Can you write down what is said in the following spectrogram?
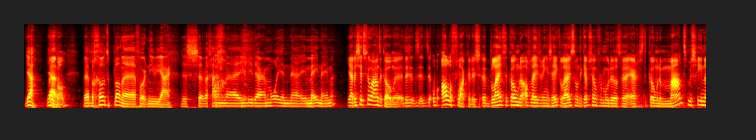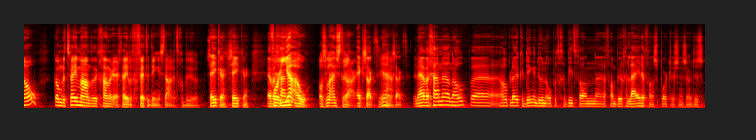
Ja, ja. man. We hebben grote plannen voor het nieuwe jaar. Dus we gaan jullie daar mooi in, in, meenemen. Ja, er zit veel aan te komen. op alle vlakken. Dus blijf de komende afleveringen zeker luisteren. Want ik heb zo'n vermoeden dat we ergens de komende maand misschien al komende twee maanden gaan er echt hele vette dingen staan te gebeuren. Zeker, zeker. Ja, Voor jou als luisteraar. Exact, ja. exact. Nou, we gaan een hoop, uh, hoop leuke dingen doen op het gebied van, uh, van begeleiden van sporters en zo. Dus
